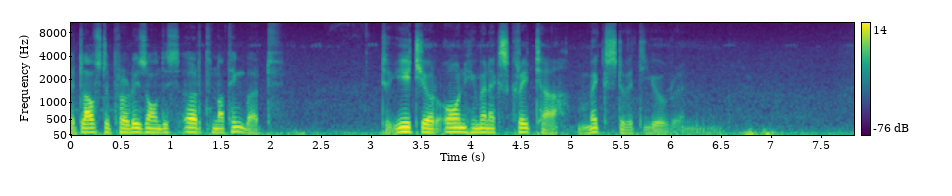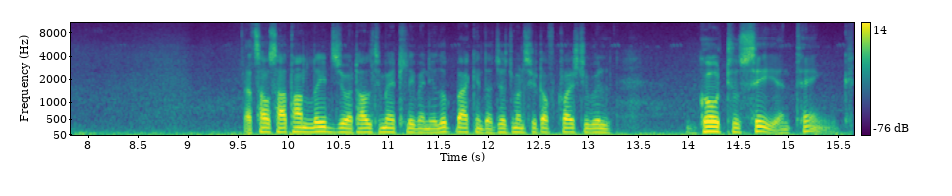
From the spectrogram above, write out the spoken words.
It loves to produce on this earth nothing but to eat your own human excreta mixed with urine. That's how Satan leads you at ultimately. When you look back in the judgment seat of Christ, you will go to see and think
